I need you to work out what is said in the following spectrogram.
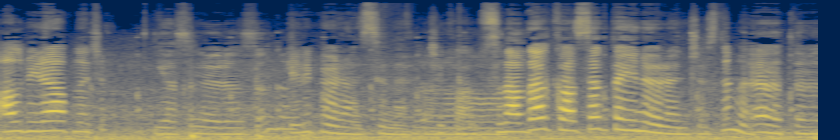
Al biri ablacığım. Gelsin öğrensinler. Gelip öğrensinler. Çıkalım. Sınavdan kalsak da yine öğreneceğiz değil mi? Evet evet.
